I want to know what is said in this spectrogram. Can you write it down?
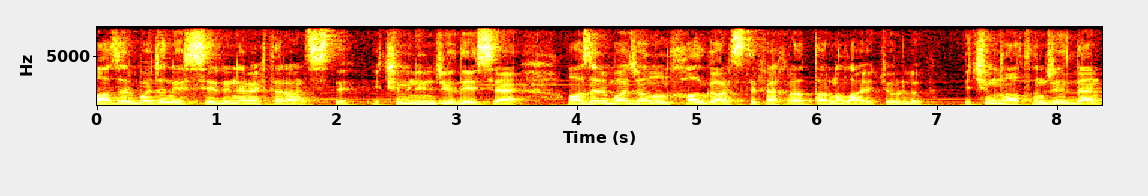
Azərbaycan SSR-nin əməkdar artisti, 2000-ci ildə isə Azərbaycanın xalq artisti fəxri adlarına layiq görülüb. 2006-cı ildən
